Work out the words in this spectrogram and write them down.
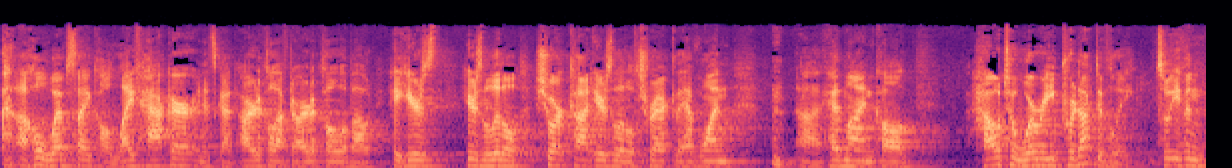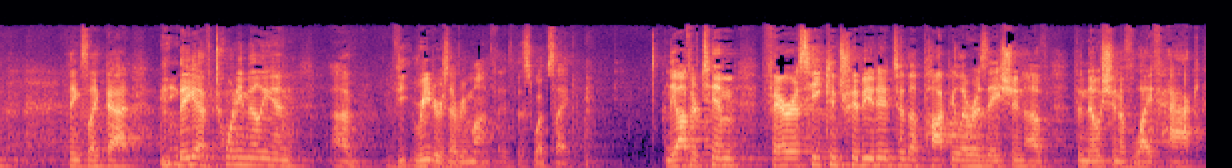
a whole website called Life Hacker, and it's got article after article about, hey, here's here's a little shortcut, here's a little trick. They have one uh, headline called "How to Worry Productively." So even things like that, they have 20 million uh, readers every month at this website. And the author Tim Ferriss, he contributed to the popularization of the notion of life hack.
